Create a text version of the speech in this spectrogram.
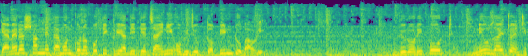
ক্যামেরার সামনে তেমন কোনো প্রতিক্রিয়া দিতে চায়নি অভিযুক্ত Pintu Bauri bureau report, news I twenty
